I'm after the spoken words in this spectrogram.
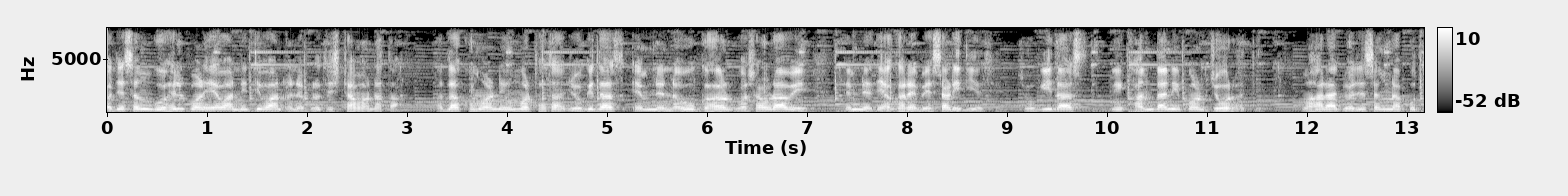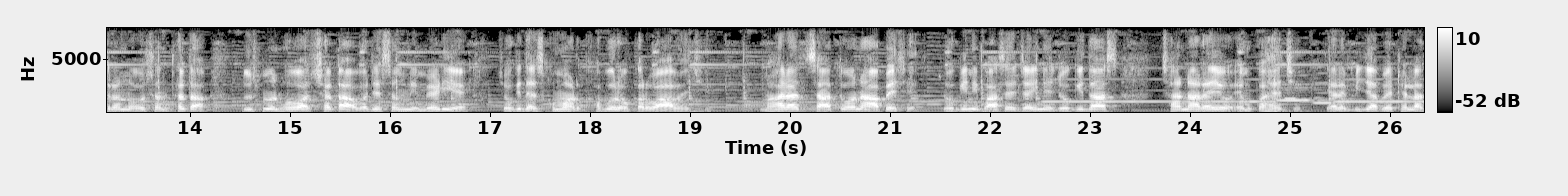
વજયસંઘ ગોહિલ પણ એવા નીતિવાન અને પ્રતિષ્ઠાવાન હતા. હદા ખુમાણની ઉંમર થતાં જોગીદાસ એમને નવું ઘર વસાવડાવી તેમને ત્યાં ઘરે બેસાડી દે છે. જોગીદાસની ખાનદાની પણ જોર હતી. મહારાજ વજયસંઘના પુત્રનું અવસાન થતાં દુશ્મન હોવા છતાં વજયસંઘની મેળીએ જોગીદાસ કુમાર ખબરો કરવા આવે છે. મહારાજ સાત્વના આપે છે. જોગીની પાસે જઈને જોગીદાસ છાના રહ્યો એમ કહે છે. ત્યારે બીજા બેઠેલા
